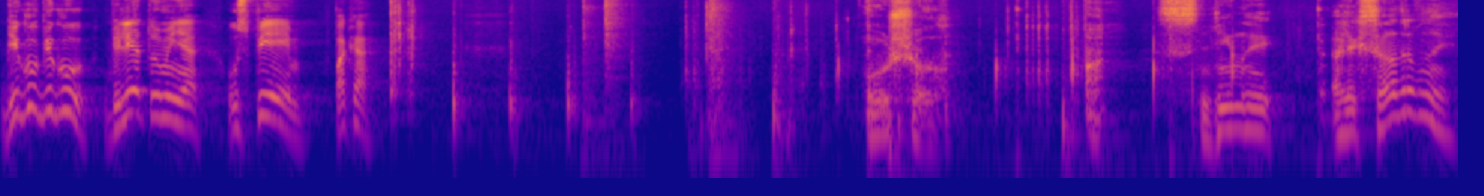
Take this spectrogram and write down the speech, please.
Бегу, бегу. Билет у меня. Успеем. Пока. Ушел. С Ниной Александровной?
